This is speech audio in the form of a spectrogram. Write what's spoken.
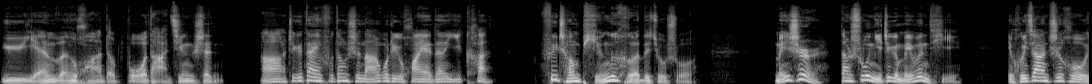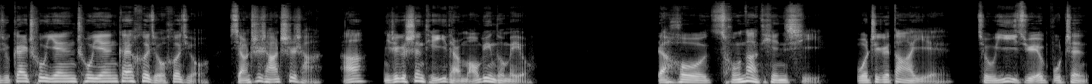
语言文化的博大精深啊！这个大夫当时拿过这个化验单一看，非常平和的就说：“没事大叔，你这个没问题。”你回家之后就该抽烟抽烟，该喝酒喝酒，想吃啥吃啥啊！你这个身体一点毛病都没有。然后从那天起，我这个大爷就一蹶不振。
